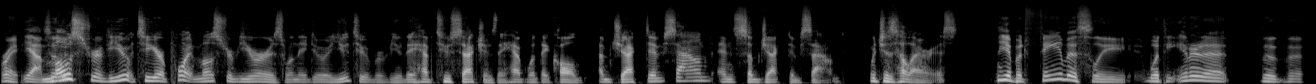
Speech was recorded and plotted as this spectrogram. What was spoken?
Right. Yeah, So the- most review to your point, most reviewers when they do a YouTube review, they have two sections. They have what they call objective sound and subjective sound, which is hilarious. Yeah, but famously, what the internet, the the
